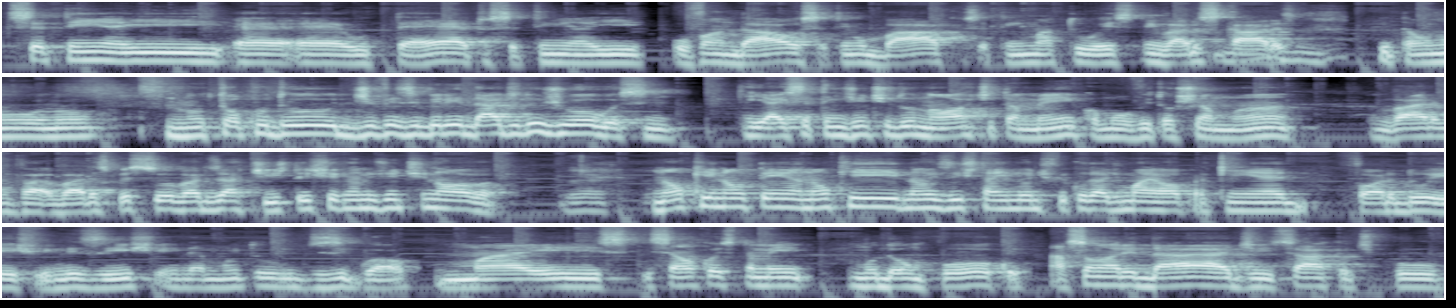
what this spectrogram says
você tem aí é, é, o Teto, você tem aí o Vandal, você tem o Baco, você tem o Matuê, você tem vários caras que estão no, no, no topo do, de visibilidade do jogo, assim. E aí você tem gente do norte também, como o Vitor Xamã, várias, várias pessoas, vários artistas, e chegando gente nova. É. Não que não tenha, não que não exista ainda uma dificuldade maior para quem é fora do eixo, ainda existe, ainda é muito desigual. Mas isso é uma coisa que também mudou um pouco. A sonoridade, saca? Tipo,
